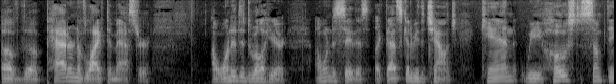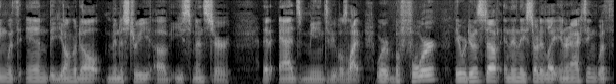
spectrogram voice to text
of the pattern of life to master, I wanted to dwell here. I wanted to say this like that's going to be the challenge can we host something within the young adult ministry of Eastminster that adds meaning to people's life? Where before they were doing stuff and then they started like interacting with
